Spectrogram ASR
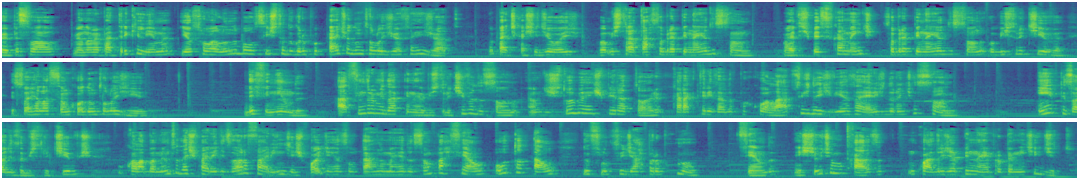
Oi, pessoal. Meu nome é Patrick Lima e eu sou aluno bolsista do grupo PET Odontologia UFRJ. No PETcast de hoje, vamos tratar sobre a apneia do sono, mais especificamente sobre a apneia do sono obstrutiva e sua relação com a odontologia. Definindo, a síndrome da apneia obstrutiva do sono é um distúrbio respiratório caracterizado por colapsos das vias aéreas durante o sono. Em episódios obstrutivos, o colabamento das paredes orofaríngeas pode resultar numa redução parcial ou total do fluxo de ar para o pulmão, sendo, neste último caso, um quadro de apneia propriamente dito.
